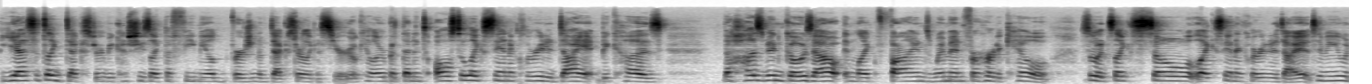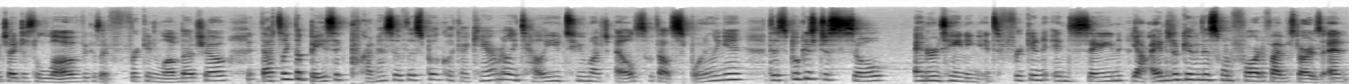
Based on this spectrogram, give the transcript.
Yes, it's like Dexter because she's like the female version of Dexter, like a serial killer, but then it's also like Santa Clarita Diet because the husband goes out and like finds women for her to kill. So it's like so like Santa Clarita Diet to me, which I just love because I freaking love that show. That's like the basic premise of this book. Like I can't really tell you too much else without spoiling it. This book is just so entertaining. It's freaking insane. Yeah, I ended up giving this one 4 out of 5 stars and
